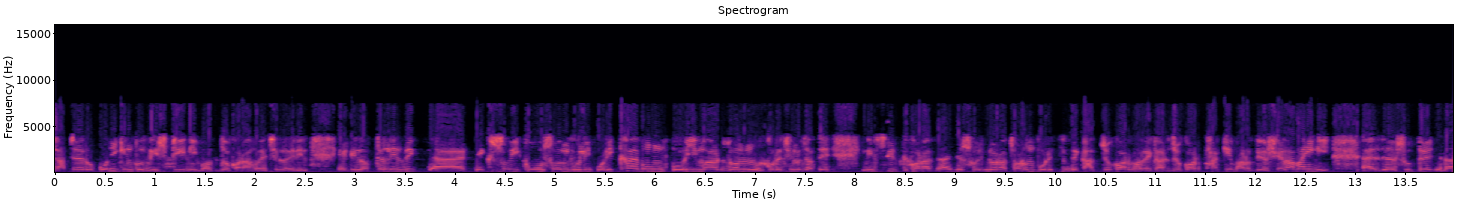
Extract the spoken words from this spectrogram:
যাচাইয়ের উপরই কিন্তু দৃষ্টি নিবদ্ধ করা হয়েছিল এদিন। এটি নস্টালিজিক টেকসই কৌশলগুলি পরীক্ষা এবং পরিমার্জন করেছিল যাতে নিশ্চিত করা যায় যে সৈন্যরা চরম পরিস্থিতিতে কার্যকর ভাবে কার্যকর থাকে। ভারতীয় সেনাবাহিনী সূত্রে যেটা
